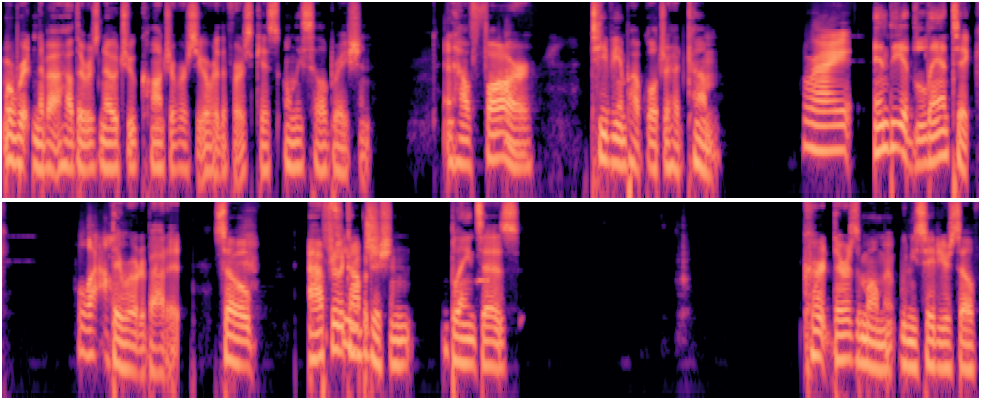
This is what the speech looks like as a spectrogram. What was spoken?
were written about how there was no true controversy over the first kiss, only celebration, and how far TV and pop culture had come. Right. In the Atlantic, Wow. they wrote about it. So after the competition, Blaine says, Kurt, there is a moment when you say to yourself,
